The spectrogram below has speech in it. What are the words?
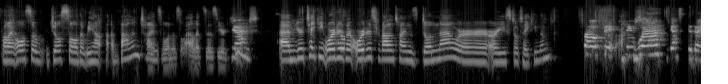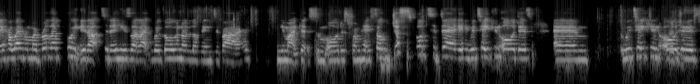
but I also just saw that we have a Valentine's one as well. It says you're cute. Yeah. Um, you're taking orders. Are orders for Valentine's done now, or are you still taking them? So they, they were yesterday. However, my brother pointed out today. He's like, like we're going on Lovin Dubai. You might get some orders from here. So just for today, we're taking orders. Um, we're taking orders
